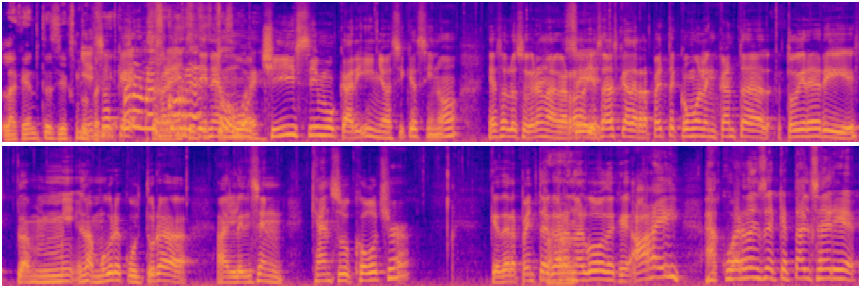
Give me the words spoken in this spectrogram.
la gente sí Y explotaría. eso que Pero no es correcto, tiene muchísimo cariño, así que si no, ya se los hubieran agarrado. Sí. Ya sabes que de repente cómo le encanta Twitter y la mugre cultura, ah, le dicen cancel culture. Que de repente agarran algo de que, ay, acuérdense que tal serie,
